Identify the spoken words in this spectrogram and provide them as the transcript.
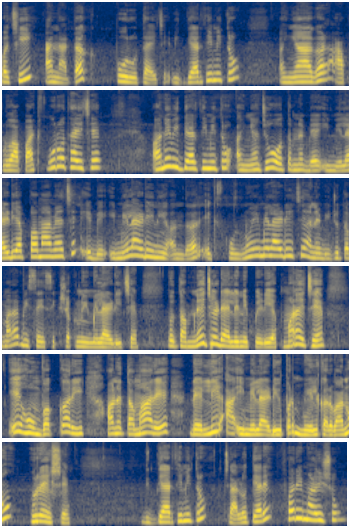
પછી આ નાટક પૂરું થાય છે. વિદ્યાર્થી મિત્રો, અહીંયા આગળ આપણો આ પાઠ પૂરો થાય છે. અને વિદ્યાર્થી મિત્રો, અહીંયા જુઓ, તમને બે ઈમેલ આઈડી આપવામાં આવ્યા છે. એ બે ઈમેલ આઈડીની અંદર એક સ્કૂલનું ઈમેલ આઈડી છે અને બીજું તમારા વિષય શિક્ષકનું ઈમેલ આઈડી છે. તો તમને જે ડેલીની પીડીએફ મળે છે, એ હોમવર્ક કરી અને તમારે ડેલી આ ઈમેલ આઈડી ઉપર મેલ કરવાનું રહેશે. વિદ્યાર્થી મિત્રો ચાલો ત્યારે ફરી મળીશું.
